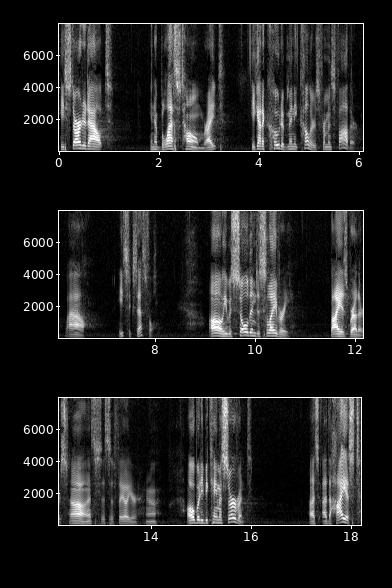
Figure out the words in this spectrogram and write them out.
he started out in a blessed home, right? He got a coat of many colors from his father. Wow, he's successful. Oh, he was sold into slavery by his brothers. Oh, that's, that's a failure. Yeah. Oh, but he became a servant, uh, the highest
